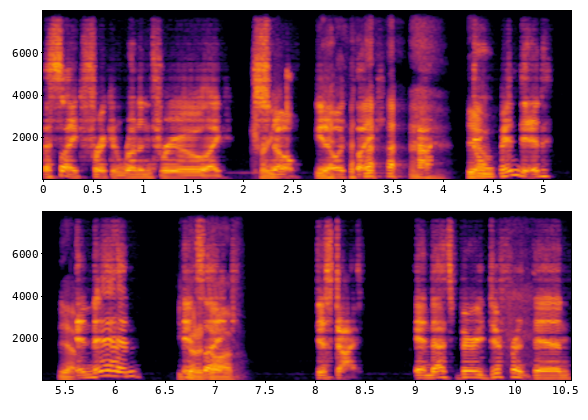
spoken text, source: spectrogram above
that's like freaking running through like Tree. snow. You know, it's like yeah, you're winded. Yeah. And then you it's like- dive. Just dive. And that's very different than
